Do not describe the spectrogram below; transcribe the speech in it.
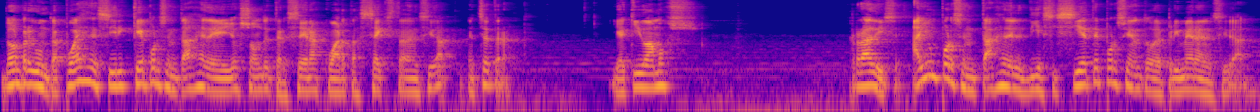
Don pregunta, ¿puedes decir qué porcentaje de ellos son de tercera, cuarta, sexta densidad, etcétera? Y aquí vamos Ra dice, hay un porcentaje del 17% de primera densidad,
